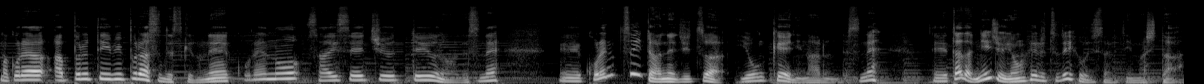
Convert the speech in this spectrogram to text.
まあ、これは Apple TV プラスですけどね、これの再生中っていうのはですね、えー、これについてはね、実は 4K になるんですね。えー、ただ 24Hz で表示されていました。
